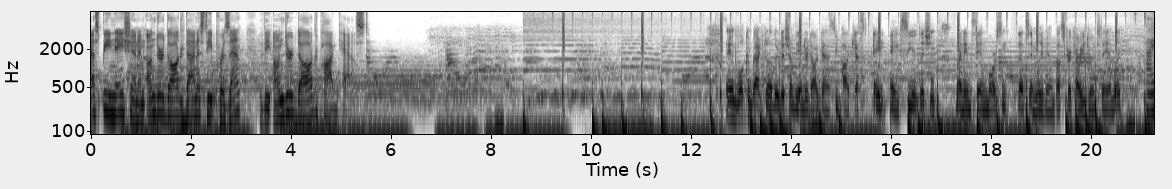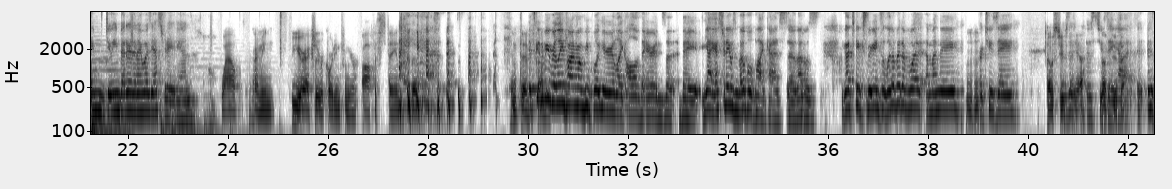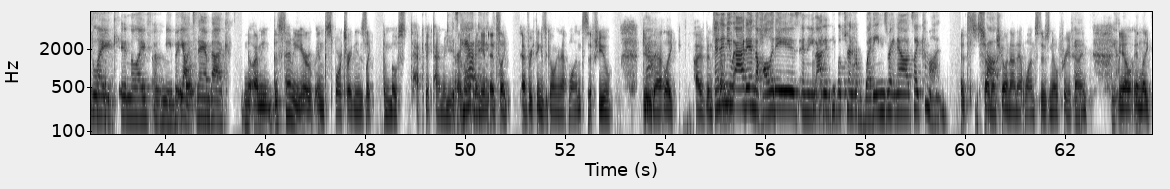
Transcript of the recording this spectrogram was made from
SB Nation and Underdog Dynasty present the Underdog Podcast. And welcome back to another edition of the Underdog Dynasty Podcast, AAC edition. My name's Dan Morrison. That's Emily Van Buskirk. How are you doing today, Emily? I'm doing better than I was yesterday, Dan. Wow. I mean, you're actually recording from your office today instead of. Yes. It's going to be really fun when people hear like all of the errands that they, yeah, yesterday was a mobile podcast. So that was, you got to experience a little bit of what a Monday Mhm. or Tuesday. That was was Tuesday, it? yeah. It was Tuesday, yeah. Is like in the life of me. But yeah, Well- today I'm back. No, I mean, this time of year in sports writing is like the most hectic time of year, It's in my opinion. It's like everything's going at once. If you do Yeah. that, like I've been And then you add in the holidays and then you Mm-hmm. add in people trying to have weddings right now. It's like, come on. It's so much going on at once. There's no free time. Yeah. You know, and like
